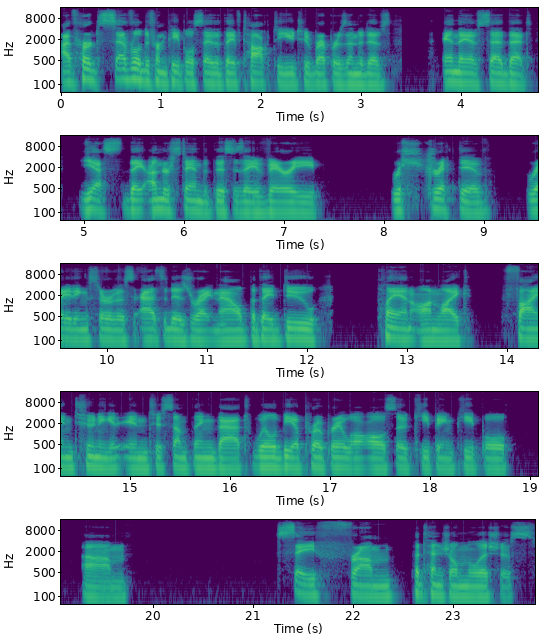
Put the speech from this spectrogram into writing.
I've heard several different people say that they've talked to YouTube representatives and they have said that yes, they understand that this is a very restrictive raiding service as it is right now, but they do plan on like fine tuning it into something that will be appropriate while also keeping people um, safe from potential malicious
